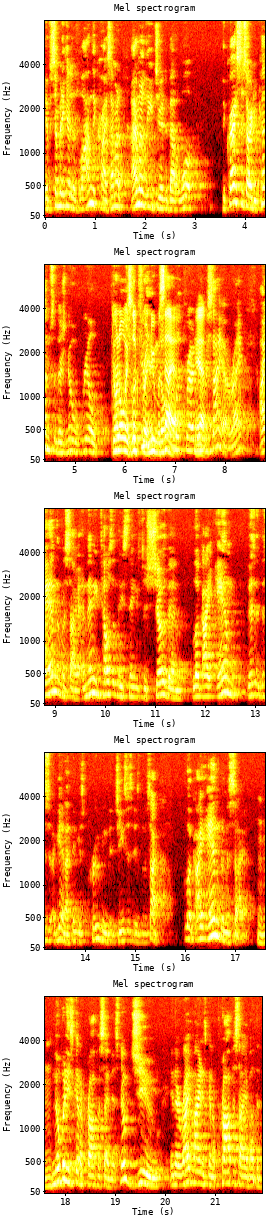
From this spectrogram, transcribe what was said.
If somebody comes and says, "Well, I'm the Christ. I'm gonna, I'm gonna lead you into battle." Well, the Christ has already come, so there's no real. Don't always look for a new. Messiah. Don't look for a new Yeah. Messiah, right? I am the Messiah, and then he tells them these things to show them, "Look, I am." This is this again. I think is proving that Jesus is the Messiah. Look, I am the Messiah. Mm-hmm. Nobody's going to prophesy this. No Jew in their right mind is going to prophesy about the,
